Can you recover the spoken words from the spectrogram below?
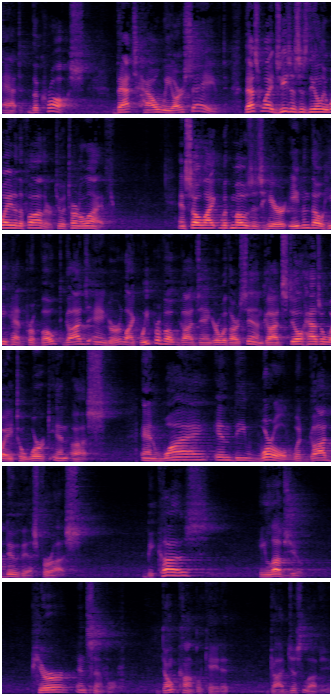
at the cross. That's how we are saved. That's why Jesus is the only way to the Father, to eternal life. And so, like with Moses here, even though he had provoked God's anger, like we provoke God's anger with our sin, God still has a way to work in us. And why in the world would God do this for us? Because He loves you. Pure and simple. Don't complicate it. God just loves you.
